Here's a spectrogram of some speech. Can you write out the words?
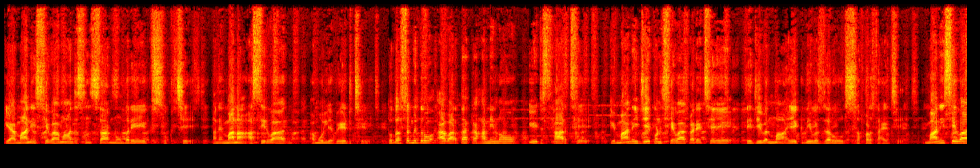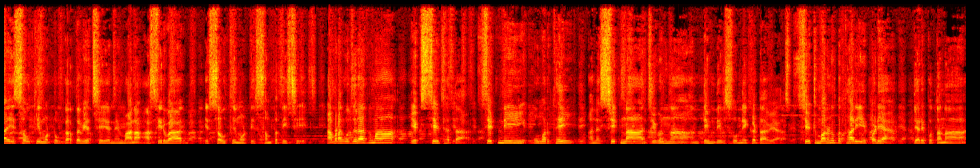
કે આ માની સેવામાં જ સંસારનું દરેક સુખ છે અને માના આશીર્વાદ અમૂલ્ય ભેટ છે. તો દર્શક મિત્રો, આ વાર્તા કહાનીનો એ જ સાર છે કે માની જે પણ સેવા કરે છે, તે જીવનમાં એક દિવસ જરૂર સફળ થાય છે. માની સેવા એ સૌથી મોટું કર્તવ્ય છે અને માના આશીર્વાદ એ સૌથી મોટી સંપત્તિ છે. આપણા ગુજરાતમાં એક શેઠ હતા. શેઠની ઉંમર થઈ અને શેઠના જીવનના અંતિમ દિવસો નિકટ આવ્યા. શેઠ મરણ પથારીએ પડ્યા, ત્યારે પોતાના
